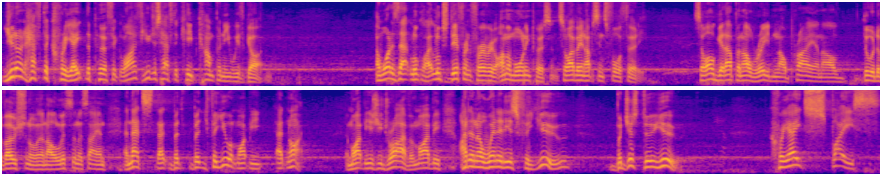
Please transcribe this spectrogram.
You don't have to create the perfect life, you just have to keep company with God. And what does that look like? It looks different for everyone. I'm a morning person, so I've been up since 4:30. So I'll get up and I'll read and I'll pray and I'll do a devotional and I'll listen to saying, and that's that. But, but for you, it might be at night. It might be as you drive. It might be, I don't know when it is for you, but just do you. Create space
